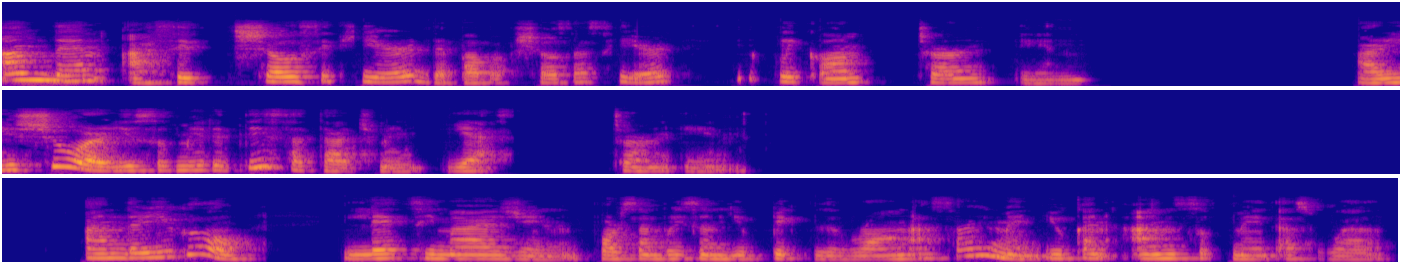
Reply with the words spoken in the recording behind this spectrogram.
And then as it shows it here, the pop-up shows us here, you click on turn in. Are you sure you submitted this attachment? Yes, turn in. And there you go. Let's imagine for some reason you picked the wrong assignment. You can unsubmit as well.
